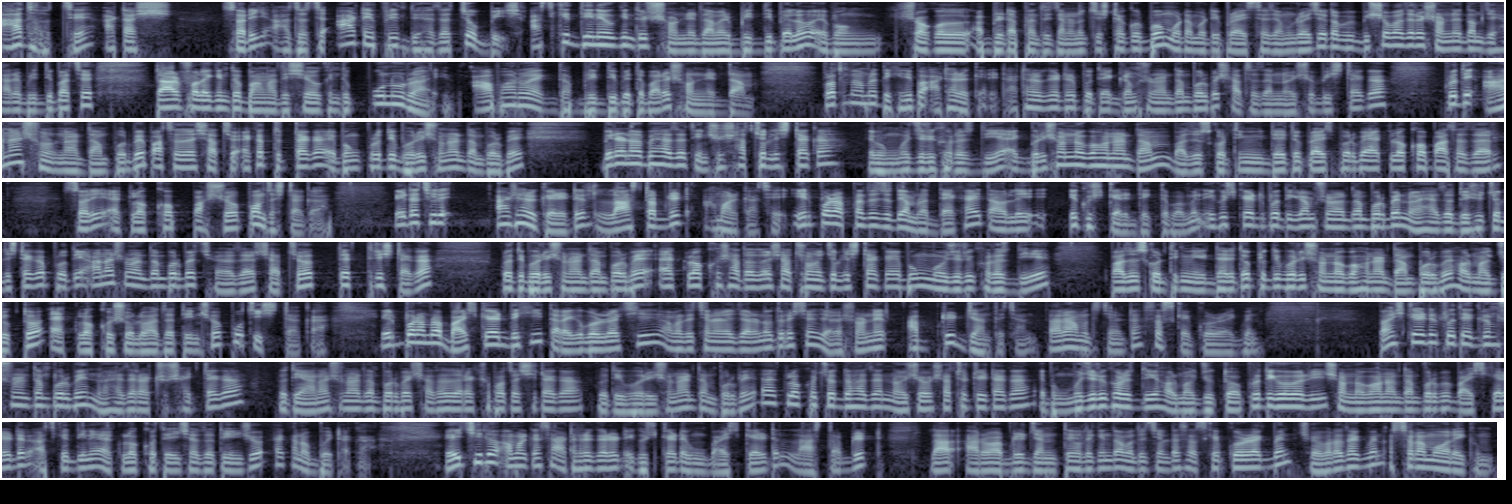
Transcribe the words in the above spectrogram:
আজ হচ্ছে আটাশ সরি আজ হচ্ছে আট এপ্রিল দুই হাজার চব্বিশ। আজকের দিনেও কিন্তু স্বর্ণের দামের বৃদ্ধি পেল এবং সকল আপডেট আপনাদের জানানোর চেষ্টা করব। মোটামুটি প্রাইসটা যেমন রয়েছে, তবে বিশ্ববাজারে স্বর্ণের দাম যে হারে বৃদ্ধি পাচ্ছে, তার ফলে কিন্তু বাংলাদেশেও কিন্তু পুনরায় আবারও এক ধাপ বৃদ্ধি পেতে পারে স্বর্ণের দাম। প্রথমে আমরা দেখে নিব আঠারো ক্যারেট। আঠারো ক্যারেটের প্রতি এক গ্রাম সোনার দাম পড়বে সাত হাজার নয়শো বিশ টাকা। প্রতি আনা সোনার দাম পড়বে পাঁচ হাজার সাতশো একাত্তর টাকা এবং প্রতি ভরি সোনার দাম পড়বে বিরানব্বই হাজার তিনশো সাতচল্লিশ টাকা এবং মজুরি খরচ দিয়ে একবারই স্বর্ণ গহনার দাম বাজুস কর্তৃক নির্ধারিত প্রাইস পড়বে এক লক্ষ পাঁচ হাজার সরি এক লক্ষ পাঁচশো পঞ্চাশ টাকা। এটা ছিল আঠারো ক্যারেটের লাস্ট আপডেট আমার কাছে। এরপর আপনাদের যদি আমরা দেখাই, তাহলে একুশ ক্যারেট দেখতে পাবেন। একুশ ক্যারেট প্রতি গ্রাম সোনার দাম পড়বে নয় হাজার দুশো চল্লিশ টাকা, প্রতি আনা সোনার দাম পড়বে ছয় হাজার সাতশো তেত্রিশ টাকা, প্রতি ভরি সোনার দাম পড়বে এক লক্ষ সাত হাজার সাতশো উনচল্লিশ টাকা এবং মজুরি খরচ দিয়ে বাজাজ কর্তৃক নির্ধারিত প্রতি ভরি স্বর্ণ গহনার দাম পড়বে হলমার্কযুক্ত এক লক্ষ ষোলো হাজার তিনশো পঁচিশ টাকা। এরপর আমরা বাইশ ক্যারেট দেখি, তার আগে বলে রাখছি, আমাদের চ্যানেলে যারা নতুন এসেছেন, যারা স্বর্ণের আপডেট জানতে চান, তারা আমাদের চ্যানেলটা সাবস্ক্রাইব করে রাখবেন। বাইশ ক্যারেটের প্রতি এক গ্রাম সোনার দাম পড়বে নয় হাজার আটশো ষাট টাকা, প্রতি আনা সোনার দাম পড়বে সাত হাজার একশো পঁচাশি টাকা, প্রতি ভরি সোনার দাম পড়বে এক লক্ষ চোদ্দ হাজার নয়শো সাতষট্টি টাকা এবং মজুরি খরচ দিয়ে হলমার্কযুক্ত প্রতি ভরি স্বর্ণ গহনার দাম পড়বে বাইশ ক্যারেটের আজকের দিনে এক লক্ষ তেইশ হাজার তিনশো একানব্বই টাকা। এই ছিল আমার কাছে আঠারো ক্যারেট, একুশ ক্যারেট এবং বাইশ ক্যারেটের লাস্ট আপডেট আরও আপডেট জানতে হলে কিন্তু আমাদের চ্যানেলটা সাবস্ক্রাইব করে রাখবেন। সবাই ভালো থাকবেন। আসসালামু আলাইকুম।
